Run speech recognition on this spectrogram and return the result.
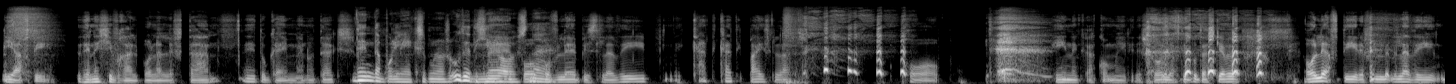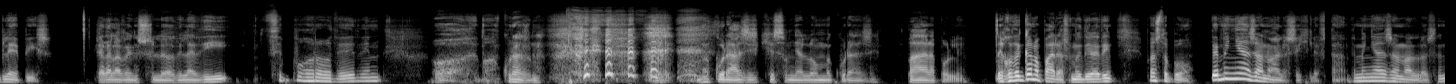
Ή αυτή. Δεν έχει βγάλει πολλά λεφτά. Ε, τον καημένο, εντάξει. Δεν ήταν πολύ έξυπνος, ούτε τυχερός. Ναι, πω, πω, βλέπεις, δηλαδή κάτι, κάτι πάει λάθος. πω, πω. Είναι κακομύριδες όλοι αυτοί που τα σκέφτονται. όλοι αυτοί, ρε φίλε, δηλαδή, βλέπεις. Καταλαβαίνεις σου λέω, δηλαδή, δεν μπορώ, δεν... δεν... Ω, δεν μπορώ, κουράζομαι. Με κουράζεις και στο μυαλό μου με κουράζει. Πάρα πολύ. Εγώ δεν κάνω πάρα, ας πούμε, δηλαδή, πώς να σου το πω. Δεν με νοιάζει αν ο άλλος έχει λεφτά. Δεν με νοιάζει αν ο άλλος. Πώς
